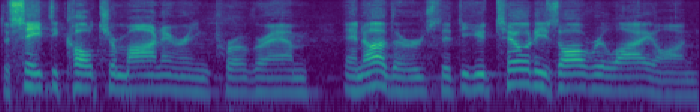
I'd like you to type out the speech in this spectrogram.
the safety culture monitoring program, and others that the utilities all rely on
